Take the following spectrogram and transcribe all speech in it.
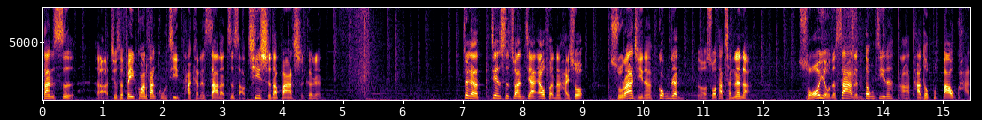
但是啊，就是非官方估计他可能杀了至少七十到八十个人。这个鉴识专家 Alpha 呢还说，苏拉吉呢供认，呃，说他承认了。所有的杀人动机呢？啊，他都不包含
